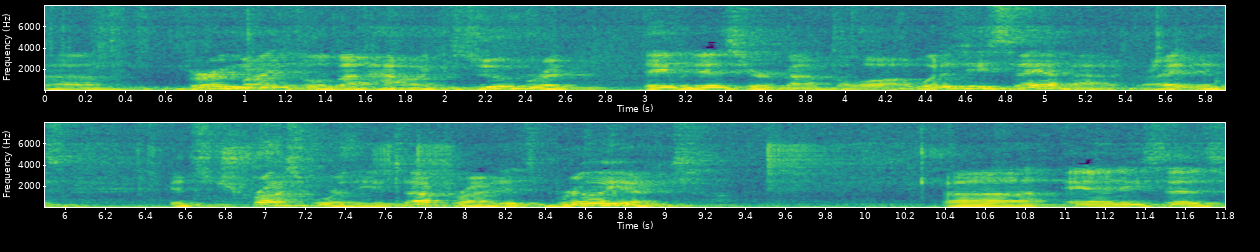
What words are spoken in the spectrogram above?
uh, very mindful about how exuberant David is here about the law. What does he say about it, right? It's, it's trustworthy, it's upright, it's brilliant. Uh, and he says,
